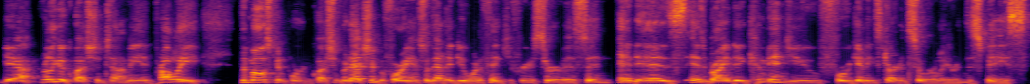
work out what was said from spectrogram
Yeah, really good question, Tommy. And probably the most important question. But actually, before I answer that, I do want to thank you for your service. And and as as Brian did, commend you for getting started so earlier in the space.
